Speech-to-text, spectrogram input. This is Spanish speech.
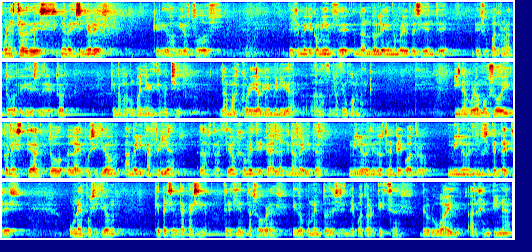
Buenas tardes, señoras y señores, queridos amigos todos. Déjenme que comience dándoles en nombre del presidente de su patronato y de su director, que nos acompañan esta noche, la más cordial bienvenida a la Fundación Juan Marca. Inauguramos hoy con este acto la exposición América Fría, la abstracción geométrica en Latinoamérica, 1934-1973, una exposición que presenta casi 300 obras y documentos de 64 artistas de Uruguay, Argentina,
